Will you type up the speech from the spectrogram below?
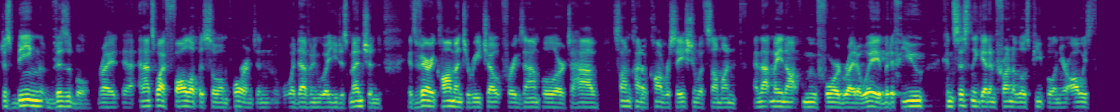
just being visible right? And that's why follow-up is so important. And what devin what you just mentioned it's very common to reach out for example or to have some kind of conversation with someone and that may not move forward right away. But if you consistently get in front of those people and you're always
